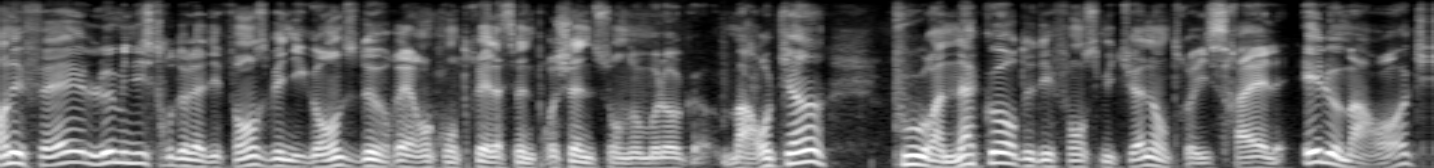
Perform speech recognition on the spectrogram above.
En effet, le ministre de la Défense, Benny Gantz, devrait rencontrer la semaine prochaine son homologue marocain pour un accord de défense mutuelle entre Israël et le Maroc,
